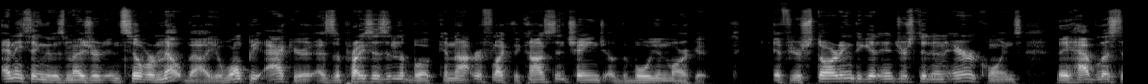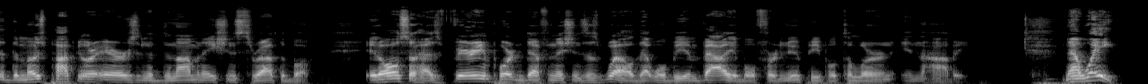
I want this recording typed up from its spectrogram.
anything that is measured in silver melt value won't be accurate as the prices in the book cannot reflect the constant change of the bullion market. If you're starting to get interested in error coins, they have listed the most popular errors in the denominations throughout the book. It also has very important definitions as well that will be invaluable for new people to learn in the hobby. Now, wait,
